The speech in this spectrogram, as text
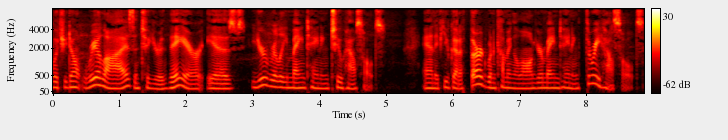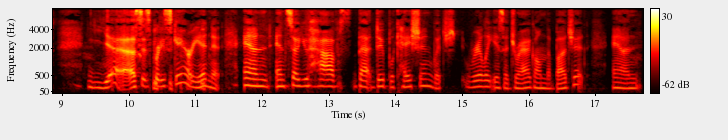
what you don't realize until you're there is you're really maintaining two households. And if you've got a third one coming along, you're maintaining three households. Yes, it's pretty scary, isn't it? And and so you have that duplication, which really is a drag on the budget. And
